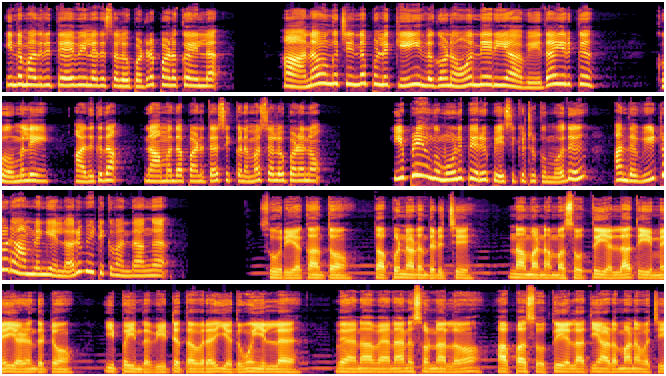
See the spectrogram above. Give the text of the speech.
இந்த மாதிரி தேவையில்லாத செலவு பண்ற பழக்கம் இல்ல. ஆனா உங்க சின்ன பிள்ளைக்கு இந்த குணம் நெறியாவே தான் இருக்கு. கோமலி அதுக்கு தான் நாம தான் பணத்தை சிக்கனமா செலவு பண்ணணும். இப்படி இவங்க மூணு பேரும் பேசிக்கிட்டு இருக்கும்போது அந்த வீட்டோட ஆம்பளைங்க எல்லாரும் வீட்டுக்கு வந்தாங்க. சூரியகாந்தம் தப்பு நடந்துடுச்சு. நாம நம்ம சொத்து எல்லாத்தையுமே இழந்துட்டோம். இப்போ இந்த வீட்டை தவிர எதுவும் இல்லை. வேணாம் வேணான்னு சொன்னாலும் அப்பா சொத்து எல்லாத்தையும் அடமானம் வச்சு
